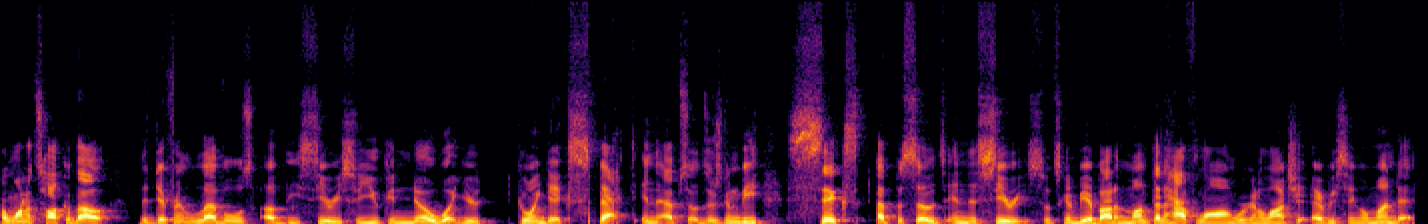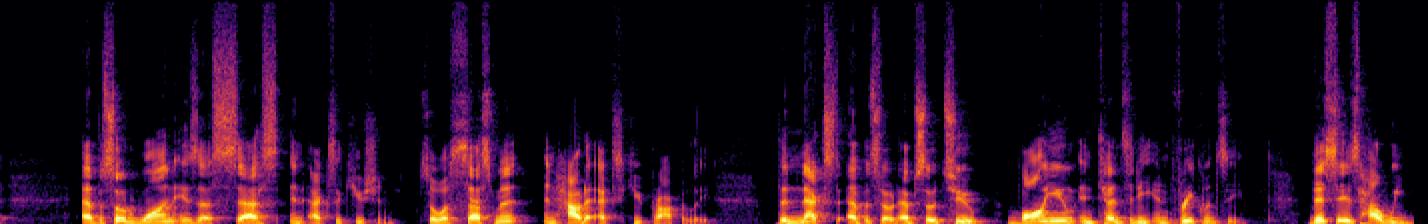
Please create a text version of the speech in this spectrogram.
I wanna talk about the different levels of these series so you can know what you're going to expect in the episodes. There's going to be six episodes in this series. So it's going to be about a month and a half long. We're going to launch it every single Monday. Episode one is assess and execution. So assessment and how to execute properly. The next episode, episode two, volume, intensity, and frequency. This is how we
